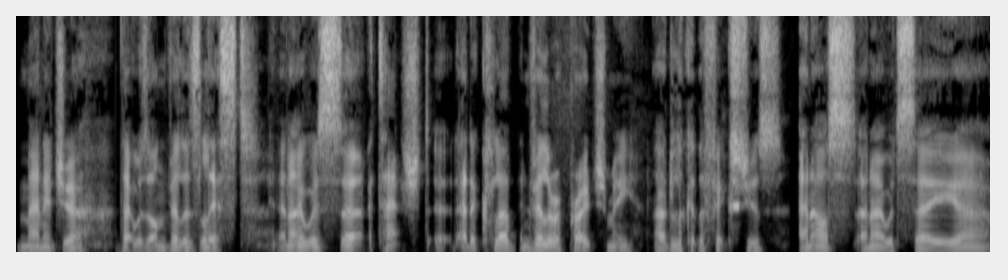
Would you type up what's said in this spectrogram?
manager that was on Villa's list, and I was uh, attached at a club, and Villa approached me, I'd look at the fixtures, and I'll and I would say, uh,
